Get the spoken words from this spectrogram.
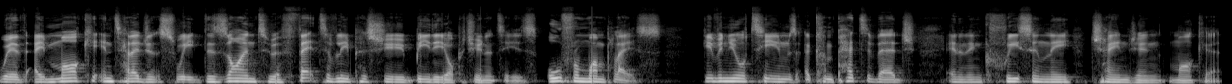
with a market intelligence suite designed to effectively pursue BD opportunities, all from one place, giving your teams a competitive edge in an increasingly changing market.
